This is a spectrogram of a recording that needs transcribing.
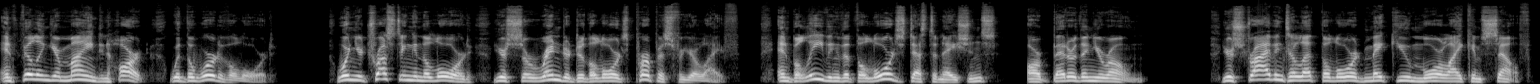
and filling your mind and heart with the word of the Lord. When you're trusting in the Lord, you're surrendered to the Lord's purpose for your life and believing that the Lord's destinations are better than your own. You're striving to let the Lord make you more like Himself.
